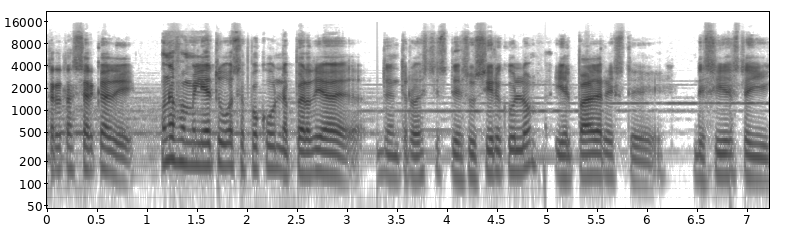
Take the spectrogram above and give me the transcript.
trata acerca de una familia tuvo hace poco una pérdida dentro de, este, de su círculo y el padre este, decide este,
